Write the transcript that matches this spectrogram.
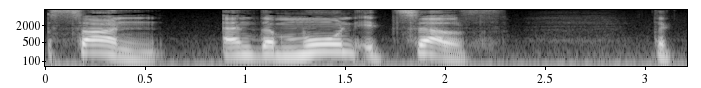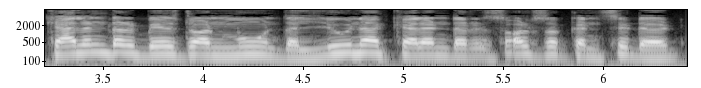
sun and the moon itself. The calendar based on moon, the lunar calendar, is also considered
